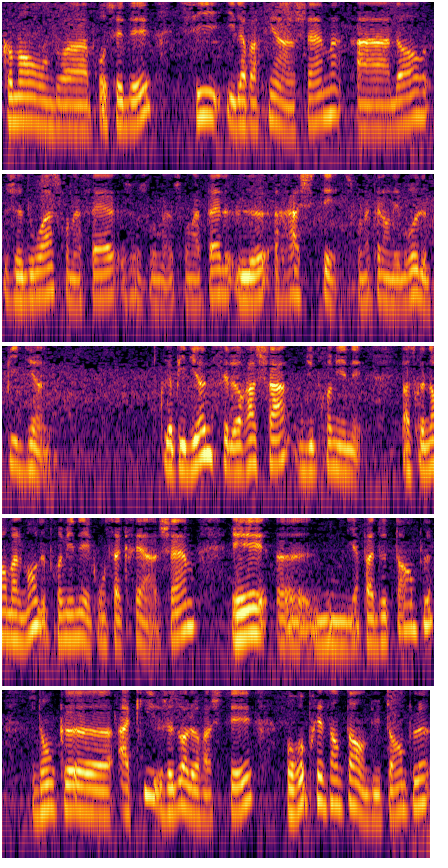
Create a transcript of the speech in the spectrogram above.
comment on doit procéder? Si il appartient à Hachem, alors je dois ce qu'on appelle, ce qu'on appelle le racheter, ce qu'on appelle en hébreu le pidion. Le pidion, c'est le rachat du premier-né. Parce que normalement, le premier-né est consacré à Hachem et euh, il n'y a pas de temple. Donc, euh, à qui je dois le racheter? Aux représentants du temple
